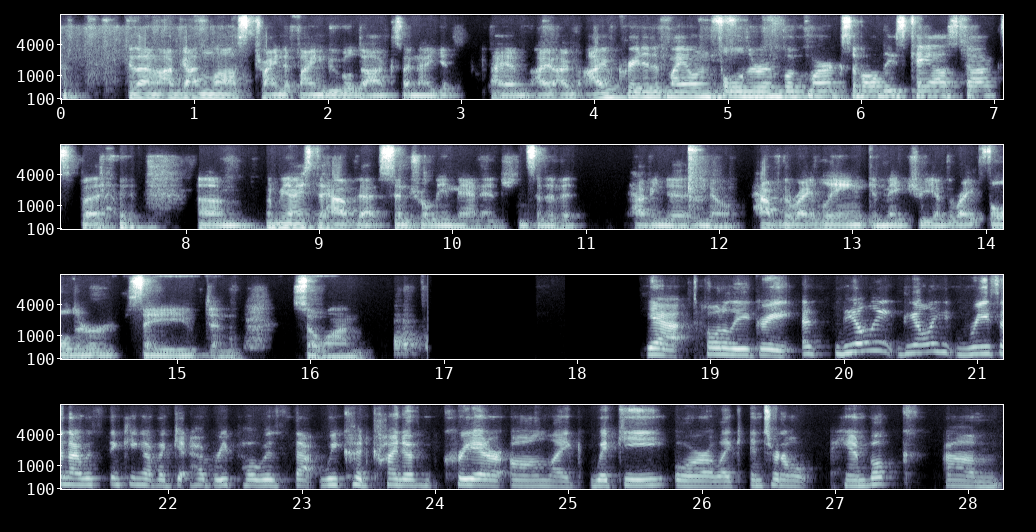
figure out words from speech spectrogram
because I've gotten lost trying to find Google Docs and I get, I have, I, I've, I've created my own folder and bookmarks of all these CHAOSS Docs, but um, it'd be nice to have that centrally managed instead of it having to, you know, have the right link and make sure you have the right folder saved and so on. Yeah, totally agree. And the only, the only reason I was thinking of a GitHub repo is that we could kind of create our own like wiki or like internal handbook um,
